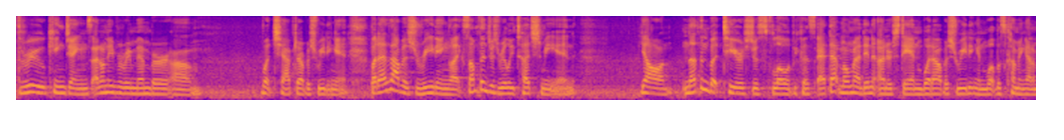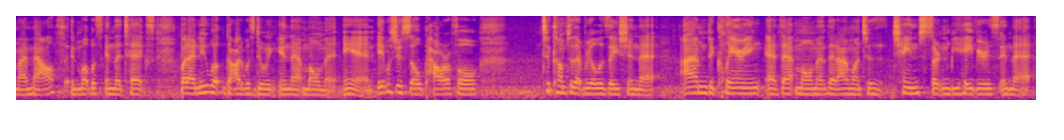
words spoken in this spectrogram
through King James. I don't even remember. Um, what chapter I was reading in. But as I was reading, like something just really touched me and y'all, nothing but tears just flowed because at that moment I didn't understand what I was reading and what was coming out of my mouth and what was in the text, but I knew what God was doing in that moment. And it was just so powerful to come to that realization that I'm declaring at that moment that I want to change certain behaviors and that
